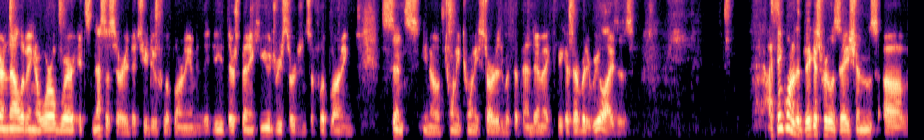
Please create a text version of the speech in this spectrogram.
are now living in a world where it's necessary that you do flip learning. I mean, there's been a huge resurgence of flip learning since, you know, 2020 started with the pandemic because everybody realizes, I think one of the biggest realizations of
